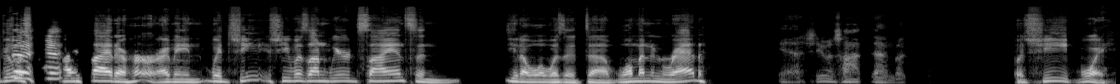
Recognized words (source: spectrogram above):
do a side side of her. I mean, when she she was on Weird Science and you know what was it, uh, Woman in Red? yeah, she was hot then, but But she, boy,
